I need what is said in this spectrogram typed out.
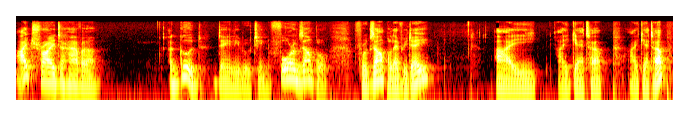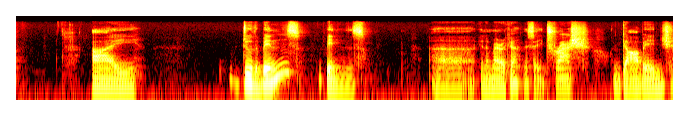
I try to have a a good daily routine. For example, for example, every day I I get up, I get up, I do the bins, bins. Uh, in America, they say trash, garbage.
